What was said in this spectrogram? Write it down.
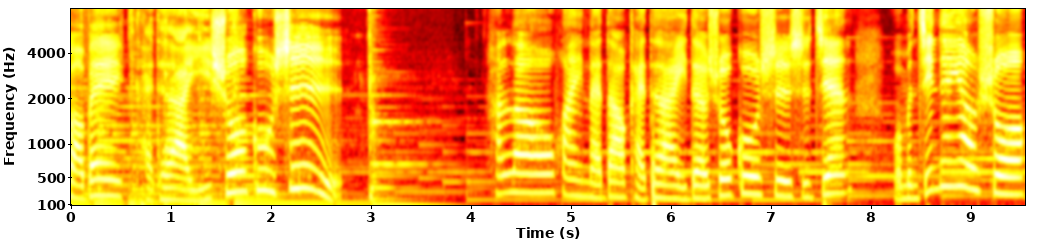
宝贝，凯特阿姨说故事。Hello，欢迎来到凯特阿姨的说故事时间。我们今天要说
